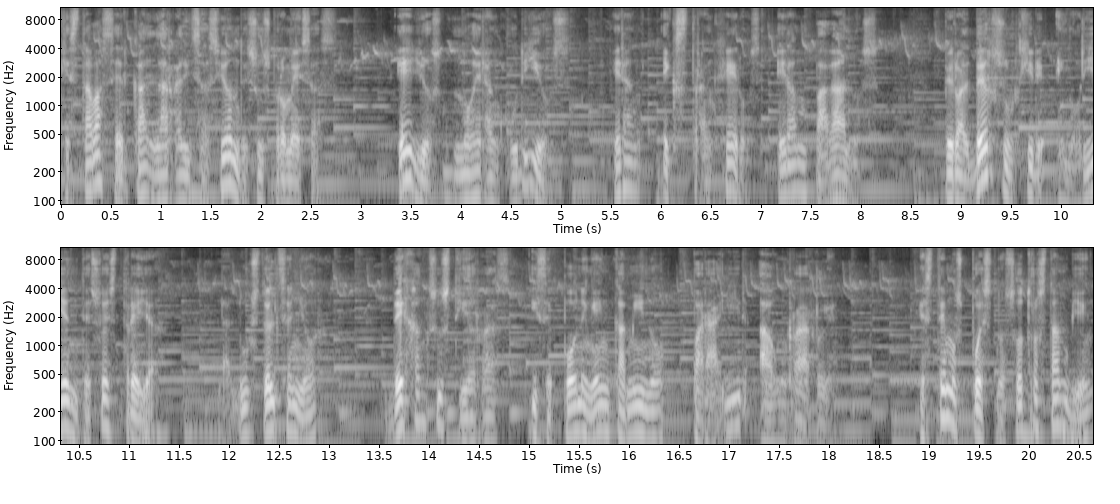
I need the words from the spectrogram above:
que estaba cerca la realización de sus promesas. Ellos no eran judíos, eran extranjeros, eran paganos, pero al ver surgir en Oriente su estrella, la luz del Señor, dejan sus tierras y se ponen en camino para ir a honrarle. Estemos pues nosotros también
